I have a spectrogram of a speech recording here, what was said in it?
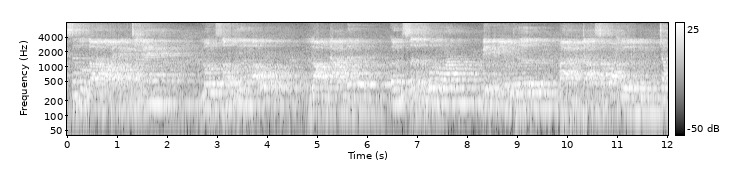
sư phụ đòi hỏi anh chị em luôn sống gương mẫu lòng đạo đức ứng xử khôn ngoan biết yêu thương và chăm sóc mọi người trong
